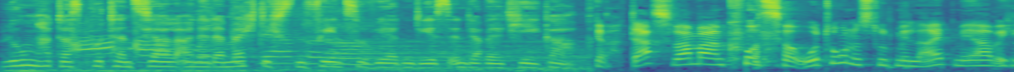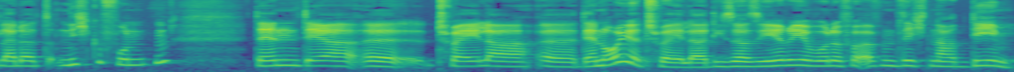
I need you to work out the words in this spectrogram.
Bloom hat das Potenzial, eine der mächtigsten Feen zu werden, die es in der Welt je gab. Ja, das war mal ein kurzer O-Ton. Es tut mir leid, mehr habe ich leider nicht gefunden. Denn der äh, Trailer, äh, der neue Trailer dieser Serie wurde veröffentlicht, nachdem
